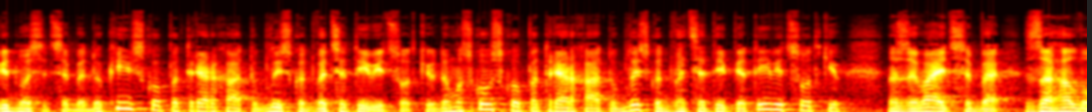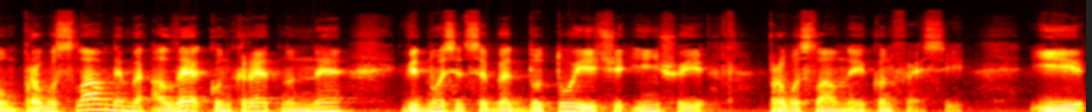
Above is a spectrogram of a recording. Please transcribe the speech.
відносять себе до Київського патріархату, близько 20% до Московського патріархату, близько 25% називають себе загалом православними, але конкретно не відносять себе до тої чи іншої православної конфесії. І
